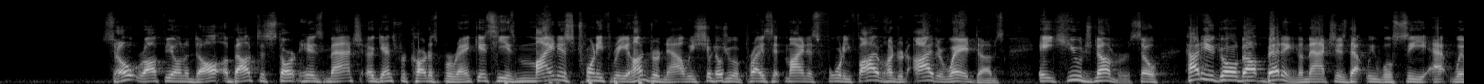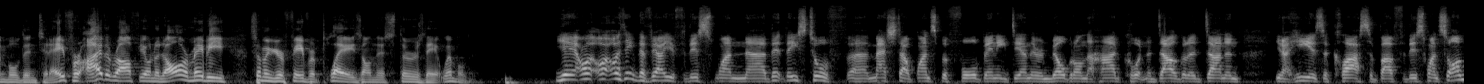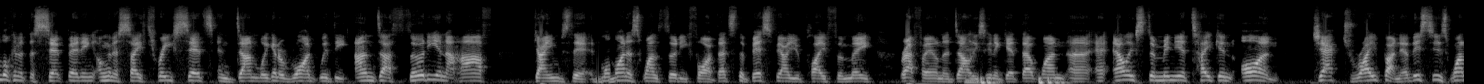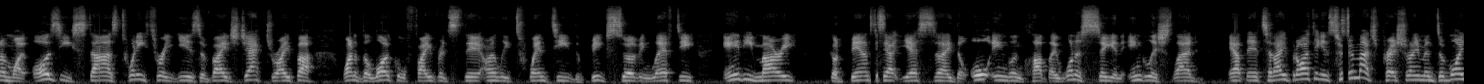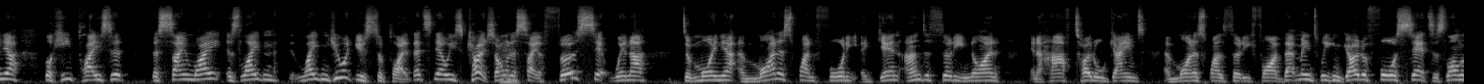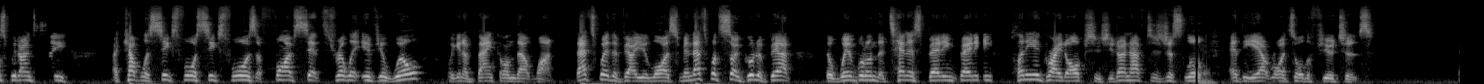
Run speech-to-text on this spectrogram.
So, Rafael Nadal about to start his match against Ricardas Berankis. He is minus 2,300 now. We showed you a price at minus 4,500. Either way, Dubbs, a huge number. So, how do you go about betting the matches that we will see at Wimbledon today for either Rafael Nadal or maybe some of your favorite plays on this Thursday at Wimbledon? Yeah, I, I, think the value for this one, uh, that these two have uh, matched up once before, Benny, down there in Melbourne on the hard court. Nadal got it done, and, you know, he is a class above for this one. So I'm looking at the set betting. I'm going to say three sets and done. We're going to ride with the under 30 and a half games there, minus 135. That's the best value play for me. Rafael Nadal, he's going to get that one. Uh, Alex de Minaur taken on Jack Draper. Now, this is one of my Aussie stars, 23 years of age. Jack Draper, one of the local favourites there, only 20, the big serving lefty. Andy Murray got bounced out yesterday. The All England club, they want to see an English lad out there today, but I think it's too much pressure on him. And De Minaur, look, he plays it the same way as Lleyton, Lleyton Hewitt used to play. That's now his coach. So I'm going to hmm. say a first set winner, De Minaur, and minus 140, again, under 39 and a half total games and minus 135. That means we can go to four sets as long as we don't see a couple of six four six fours, a five set thriller, if you will. We're going to bank on that one. That's where the value lies. I mean, that's what's so good about the Wimbledon, the tennis betting, betting. Plenty of great options. You don't have to just look at the outrights or the futures.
